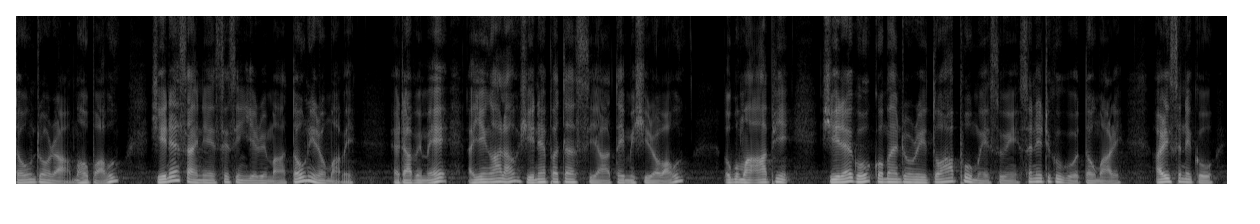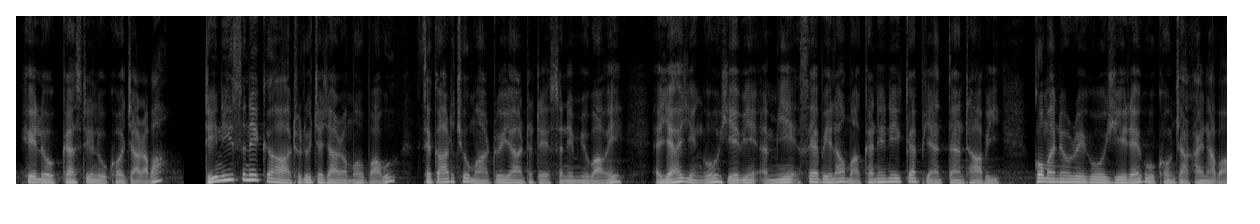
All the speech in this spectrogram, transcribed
တုံးတော့တာမဟုတ်ပါဘူးရေနဲ့ဆိုင်တဲ့စစ်စင်ရေတွေမှာတုံးနေတော့မှာပဲအဲဒါပေမဲ့အရင်ကလောက်ရေနဲ့ပတ်သက်စရာတိတ်မရှိတော့ပါဘူးဥပမာအားဖြင့်ရေထဲကိုကွန်မန်ဒိုတွေသွားဖို့မယ်ဆိုရင်စနစ်တစ်ခုကိုသုံးပါတယ်အဲဒီစနစ်ကို Halo Casting လို့ခေါ်ကြတာပါ ဒီနည်းစနစ်ကထူးထူးခြားခြားတော့မဟုတ်ပါဘူးစက်ကားတချို့မှာတွေ့ရတတ်တဲ့စနစ်မျိုးပါပဲအရရင်ကိုရေပြင်အမြင့်10ပေလောက်မှာခန်းနေနေကပ်ပြန်တန်းထားပြီးကွန်မန်ဒိုတွေကိုရေထဲကိုခုန်ချခိုင်းတာပါ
